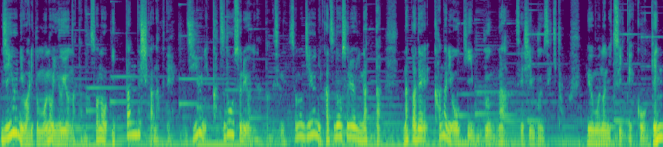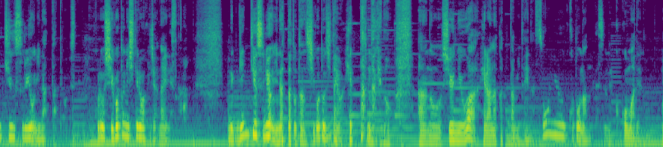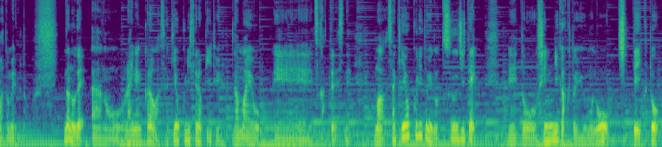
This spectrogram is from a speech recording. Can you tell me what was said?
自由に割と物を言うようになったのは、その一端でしかなくて、自由に活動するようになったんですよね。その自由に活動するようになった中で、かなり大きい部分が精神分析というものについて、こう、言及するようになったってことですね。これを仕事にしてるわけじゃないですから。で、言及するようになった途端、仕事自体は減ったんだけど、あの、収入は減らなかったみたいな、そういうことなんですよね。ここまでのまとめると。なので、あの、来年からは先送りセラピーという名前を、えー、使ってですね、まあ、先送りというのを通じて、えっ、ー、と、心理学というものを知っていくと、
